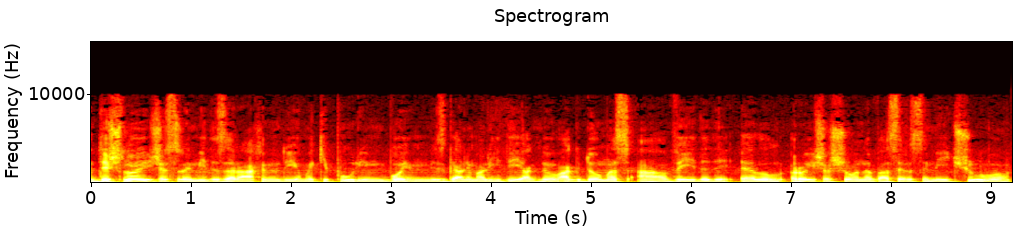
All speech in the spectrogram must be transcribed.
Дешло еще с Рамида Зарахами Дьема Кипурим, боем мизгалим аль-еды агдомас а вейда де элул роиша шона басер самей чуво.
